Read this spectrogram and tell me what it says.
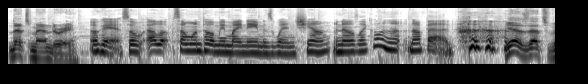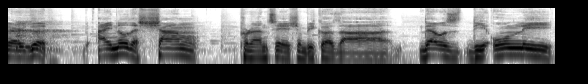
that's Mandarin. Okay, so someone told me my name is Wen Xiang, and I was like, oh, not, not bad. yes, that's very good. I know the Shang pronunciation because uh, that was the only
